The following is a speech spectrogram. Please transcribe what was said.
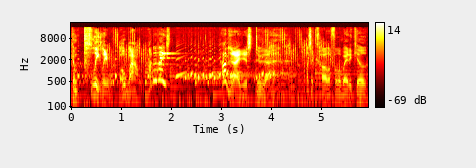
Completely. Oh, wow. How did I... How did I just do that? That's a colorful way to kill...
